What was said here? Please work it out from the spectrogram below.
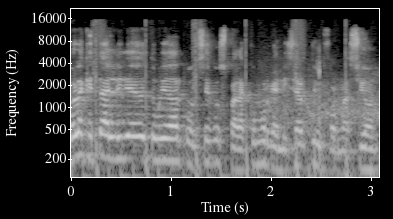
Hola, ¿qué tal? El día de hoy te voy a dar consejos para cómo organizar tu información.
